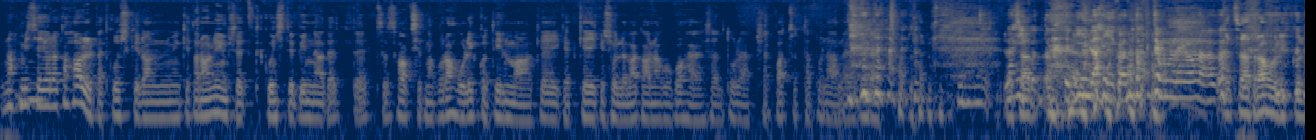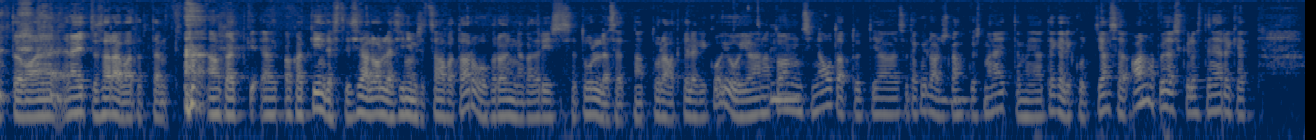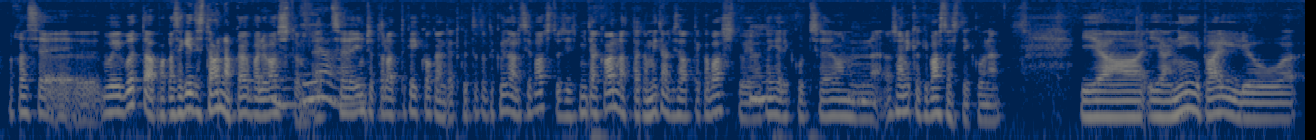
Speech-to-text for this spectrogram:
noh, mis ei ole ka halb, et kuskil on mingid anonüümsed kunstipinnad, et, et sa saaksid nagu rahulikult ilma keegi, et keegi sulle väga nagu kohe seal tuleb, seal patsutab õlale ja teretab lähikontakte, nii lähikontakte mul ei ole, aga et saad rahulikult oma näituse ära vaadata. aga et, aga et kindlasti seal olles inimesed saavad aru Verona galeriisse tulles, et nad tulevad kellegi koju ja nad on mm -hmm. sinna oodatud ja seda külalislahkust me näitame ja tegelikult jah, see annab ühest küljest energiat aga see, või võtab, aga see kindlasti annab ka palju vastu mm,. et see ilmselt olete kõik kogenud, et kui te võtate külalisi vastu, siis midagi annate, aga midagi saate ka vastu ja mm. tegelikult see on, see on ikkagi vastastikune. Ja, ja nii palju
